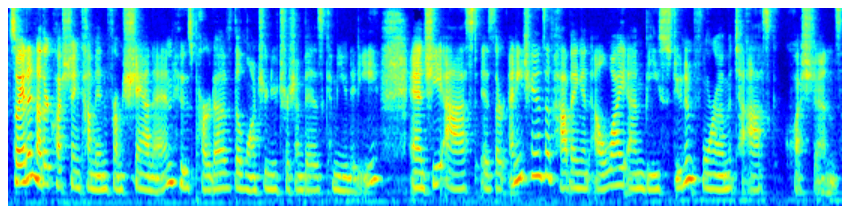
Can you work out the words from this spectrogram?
So I had another question come in from Shannon, who's part of the Launch Your Nutrition Biz community. And she asked, Is there any chance of having an LYNB student forum to ask questions?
